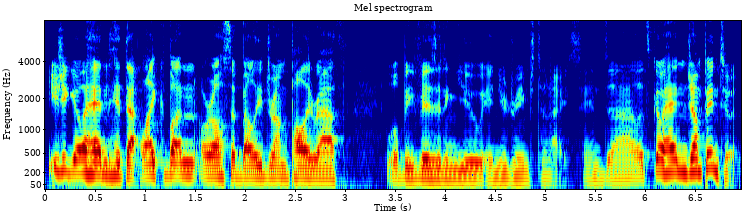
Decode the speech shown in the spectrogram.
you should go ahead and hit that like button or else a belly drum Poliwrath will be visiting you in your dreams tonight. And uh, let's go ahead and jump into it.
